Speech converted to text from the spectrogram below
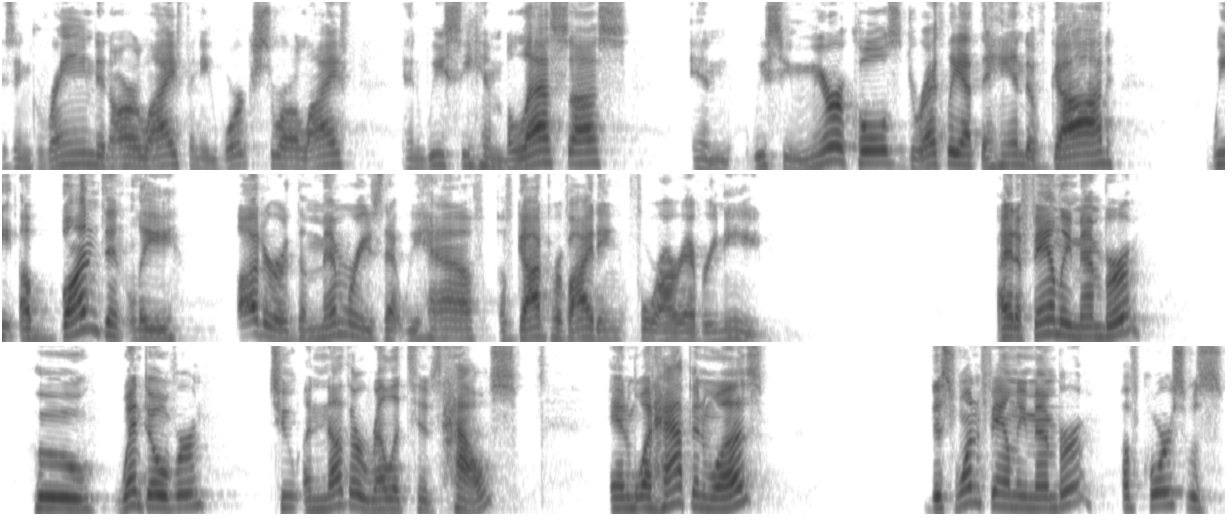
is ingrained in our life and He works through our life, and we see Him bless us, and we see miracles directly at the hand of God. We abundantly utter the memories that we have of God providing for our every need. I had a family member who went over to another relative's house, and what happened was this one family member, of course, was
